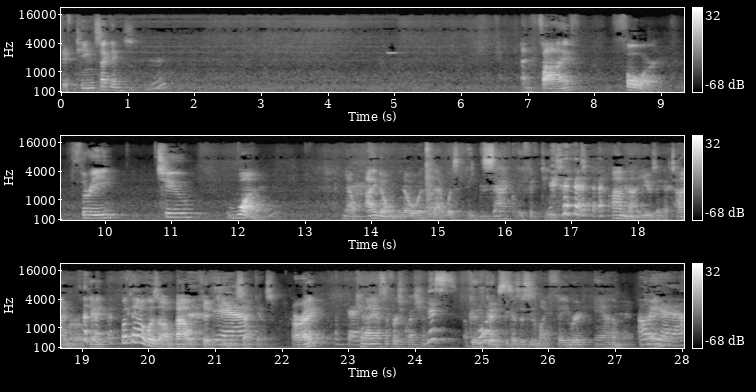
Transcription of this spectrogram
15 seconds. Mhm. And five, four, three, two, one. Now, I don't know if that was exactly 15 seconds. I'm not using a timer, okay? But that was about 15 Yeah. seconds. All right? Okay. Can I ask the first question? Yes, of Good, course. good, because this is my favorite animal. Oh, okay? yeah.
